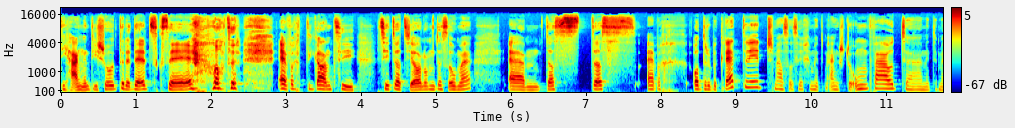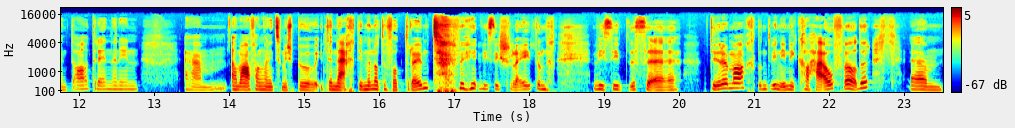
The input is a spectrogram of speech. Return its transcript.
die hängende Schulter dort zu sehen oder einfach die ganze Situation um das herum. Ähm, dass das einfach auch darüber geredet wird, also sicher mit dem engsten Umfeld, äh, mit der Mentaltrainerin. Ähm, am Anfang habe ich zum Beispiel in der Nacht immer noch davon geträumt, wie, sie schreit und wie sie das äh, durchmacht und wie ich nicht helfen kann, oder? Ähm,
